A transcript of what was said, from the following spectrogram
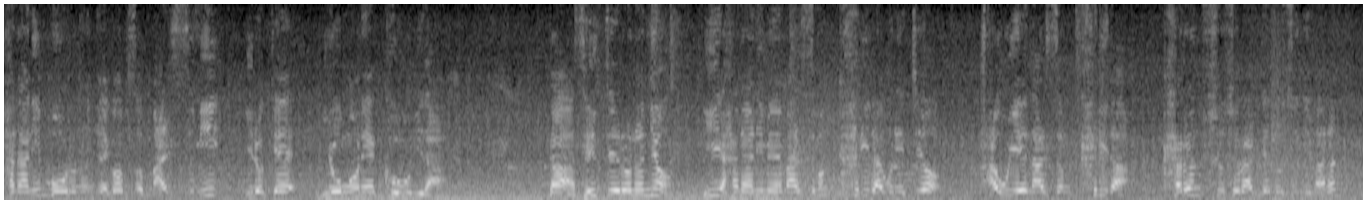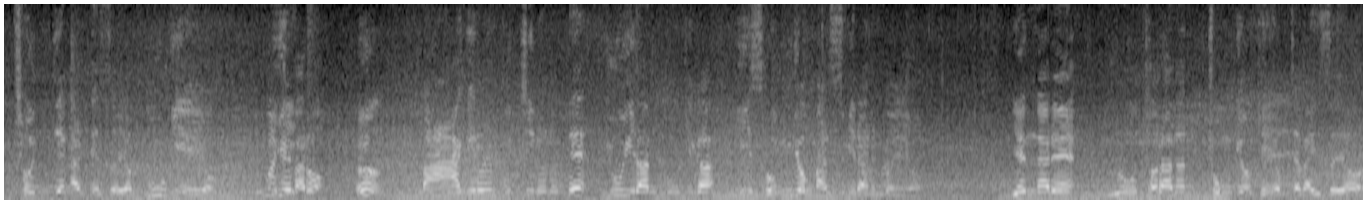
하나님 모르는 죄가 없어. 말씀이 이렇게 영혼의 거울이다. 자, 셋째로는요. 이 하나님의 말씀은 칼이라고 그랬죠. 좌우의 날성 칼이다. 칼은 수술할 때도 쓰지만은 전쟁할 때 써요. 무기예요. 이게 바로 어, 마귀를 무찌르는데 유일한 무기가 이 성경 말씀이라는 거예요. 옛날에 루터라는 종교 개혁자가 있어요.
